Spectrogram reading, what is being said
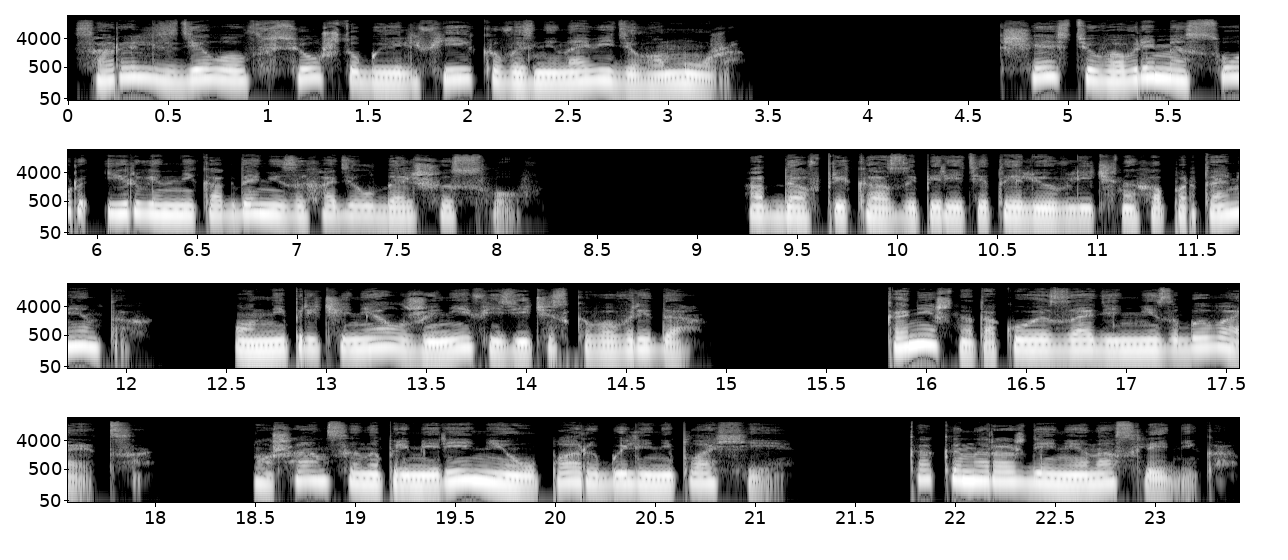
Сорель сделал все, чтобы эльфийка возненавидела мужа. К счастью, во время ссор Ирвин никогда не заходил дальше слов. Отдав приказ запереть Этелию в личных апартаментах, он не причинял жене физического вреда. Конечно, такое за день не забывается, но шансы на примирение у пары были неплохие, как и на рождение наследника.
